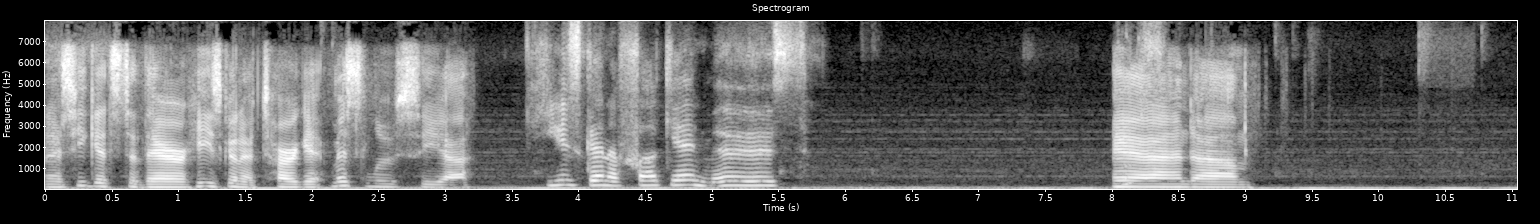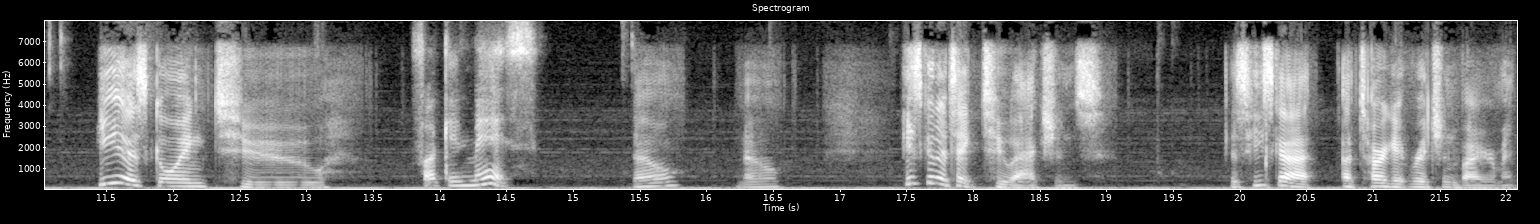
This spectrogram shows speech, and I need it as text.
And as he gets to there, he's going to target Miss Lucia. He's gonna fucking miss. And um, he is going to. Fucking miss. No, no. He's going to take two actions. Because he's got a target rich environment.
